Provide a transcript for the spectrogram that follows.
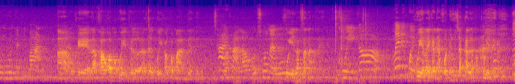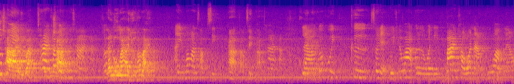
วุ่นๆกันที่บ้านอ่าโอเค แล้วเขาเข้ามาคุยกับเธอแล้วเธอคุยกับเขาประมาณเดือนหนึ่งใช่ค่ะแล้วช่วงนั้นคุยลักษณะไหนคุยก็ ไม่ได้คุยคุยอะไรกันอะคนไม่รู้จักกันแล้วมาคุยอะไรกันก็ผู้ชายหรือว่าใช่เขาผู้ชาเป็ยนผู้ชายค่ะก็แล้วรู้ไหมอายุเท่าไหร่ อายุประมาณ 30อ่าสามสิบอะใช่ค่ะคุยแล้วอะไรก็คุยคือส่วนใหญ่คุยแค่ว่าเออวันนี้บ้านเขาว่าน้ำท่วมแล้ว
